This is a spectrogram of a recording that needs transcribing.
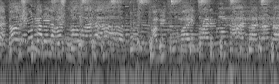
গান। ভীষণ ভালো লাগে শুনতে। আমি তোমায় পারব না না না না।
